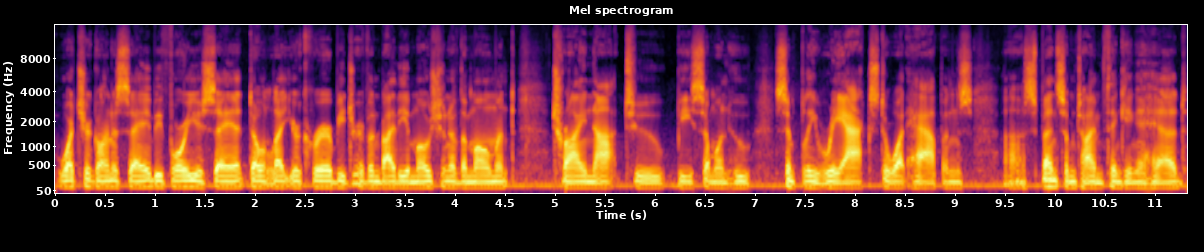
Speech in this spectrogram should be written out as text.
what you're going to say before you say it. Don't let your career be driven by the emotion of the moment. Try not to be someone who simply reacts to what happens. Uh, spend some time thinking ahead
